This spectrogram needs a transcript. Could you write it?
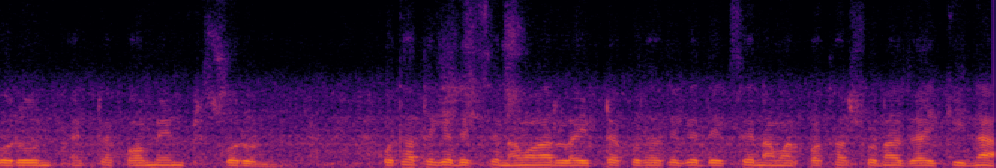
করুন, একটা কমেন্ট করুন। কোথা থেকে দেখছেন আমার লাইভটা কোথা থেকে দেখছেন আমার কথা শোনা যায় কি না?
